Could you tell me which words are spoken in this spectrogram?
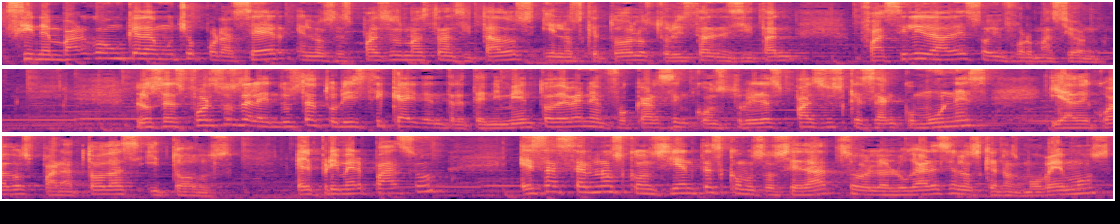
Sin embargo, aún queda mucho por hacer en los espacios más transitados y en los que todos los turistas necesitan facilidades o información. Los esfuerzos de la industria turística y de entretenimiento deben enfocarse en construir espacios que sean comunes y adecuados para todas y todos. El primer paso es hacernos conscientes como sociedad sobre los lugares en los que nos movemos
